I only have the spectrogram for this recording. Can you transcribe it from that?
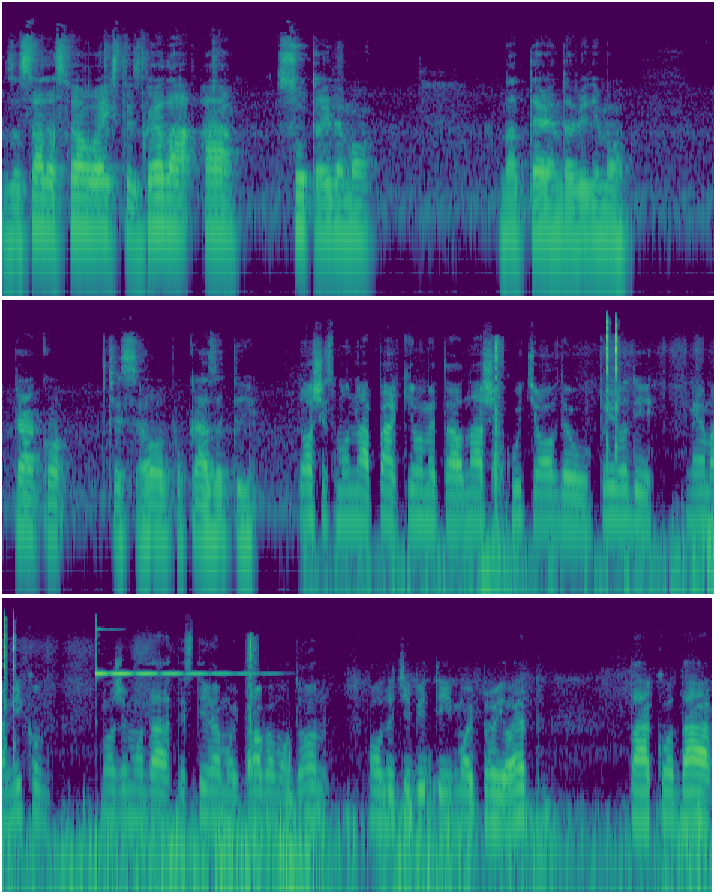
Za sada sve ovo ekstra izgleda, a sutra idemo na teren da vidimo kako će se ovo pokazati. Došli smo na par kilometara od naše kuće ovdje u prirodi, nema nikog. Možemo da testiramo i probamo dron. Ovdje će biti moj prvi let, tako da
